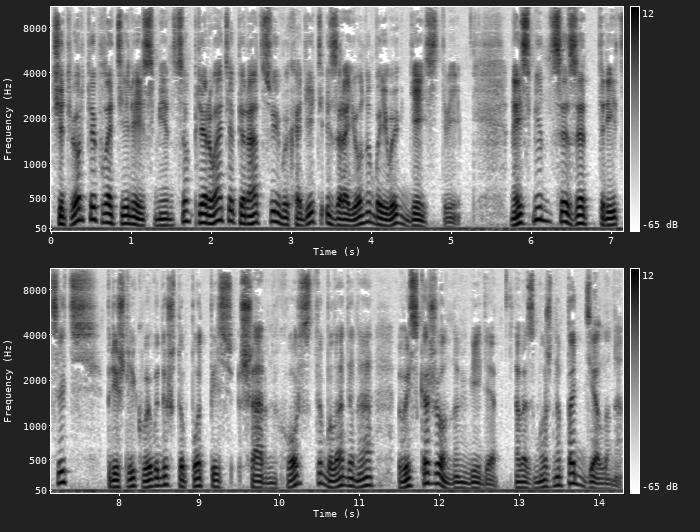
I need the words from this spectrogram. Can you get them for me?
Четвертая флотилия эсминцев прервать операцию и выходить из района боевых действий. На эсминце Z-30 пришли к выводу, что подпись Шарнхорста была дана в искаженном виде, а, возможно, подделана.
